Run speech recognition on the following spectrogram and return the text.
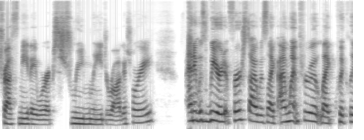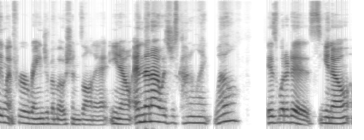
trust me, they were extremely derogatory. And it was weird. At first, I was like, I went through it, like, quickly went through a range of emotions on it, you know, and then I was just kind of like, well, is what it is, you know?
